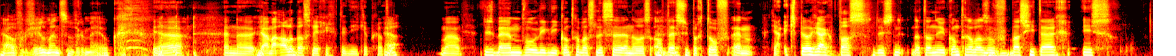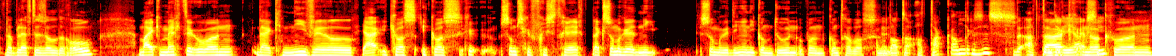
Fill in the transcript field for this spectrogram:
Ja, voor veel mensen, voor mij ook. ja. En, eh, ja, maar alle basleerkrachten die ik heb gehad. Ja. Maar, dus bij hem volgde ik die contrabaslessen en dat was altijd Mhm. super tof. En ja, ik speel graag bas. Dus nu- dat dat nu contrabas Mhm. of basgitaar is, dat blijft dezelfde rol. Maar ik merkte gewoon dat ik niet veel... Ja, ik was, ik was ge- soms gefrustreerd dat ik sommige, niet, sommige dingen niet kon doen op een contrabas. Omdat de attack anders is. De attack En de en, reactie? ook gewoon...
